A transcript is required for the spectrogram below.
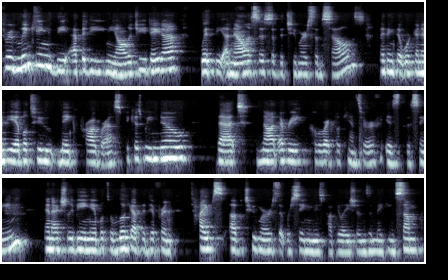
through linking the epidemiology data with the analysis of the tumors themselves, I think that we're going to be able to make progress because we know that not every colorectal cancer is the same. And actually being able to look at the different types of tumors that we're seeing in these populations and making some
